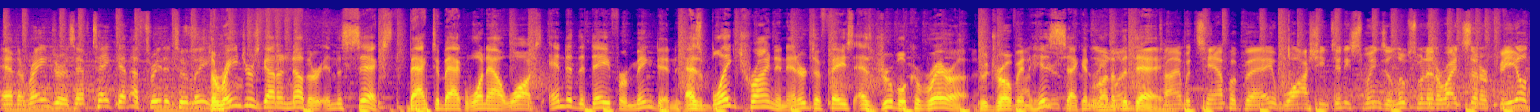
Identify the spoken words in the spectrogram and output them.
and the Rangers have taken a 3 to 2 lead. The Rangers got another in the sixth. Back to back one out walks ended the day for Mengden as Blake Treinen entered to face Asdrubal Cabrera, who drove in his second run of the day. Time with Tampa Bay, Washington. He swings and loops one into right center field.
